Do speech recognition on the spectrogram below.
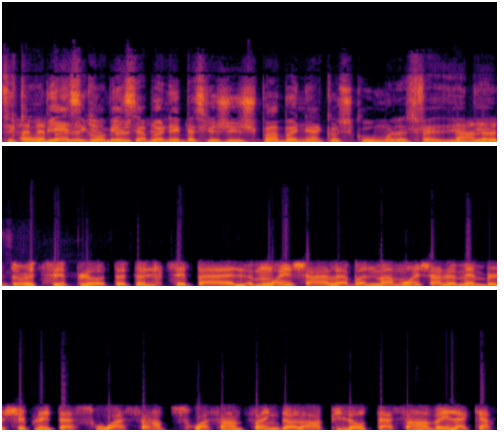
c'est combien, c'est combien? Parce que je, ne suis pas abonné à Costco, moi. Ça fait T'en as deux types, là. T'as, as le type à, le moins cher, l'abonnement moins cher, le membership, là, est à 60, 65 dollars, puis l'autre, t'as 120, la carte,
